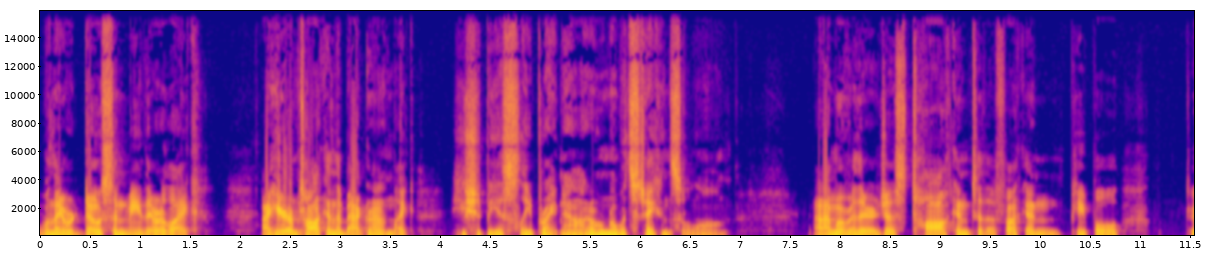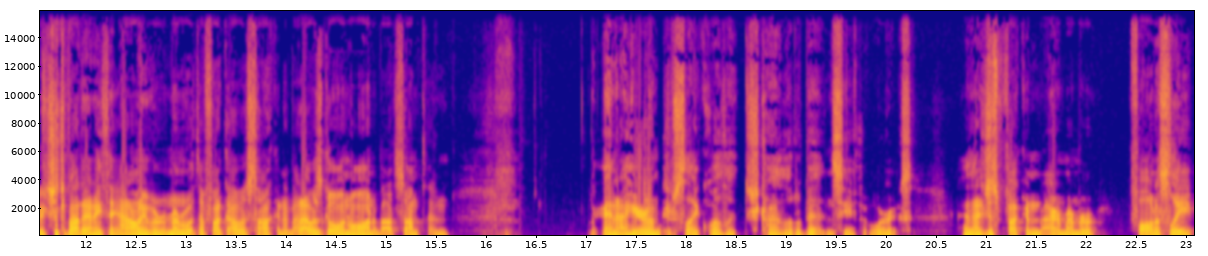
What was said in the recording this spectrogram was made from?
when they were dosing me they were like i hear him talk in the background like he should be asleep right now. I don't know what's taking so long. And i'm over there just talking to the fucking people. It's just about anything. I don't even remember what the fuck i was talking about. I was going on about something. And i hear him just like well let's try a little bit and see if it works. And I just fucking, I remember falling asleep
